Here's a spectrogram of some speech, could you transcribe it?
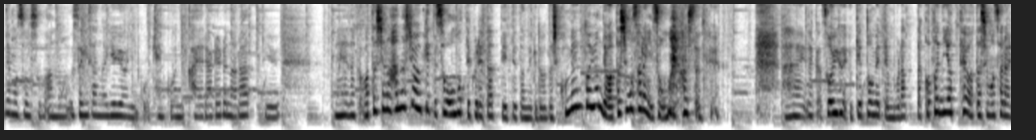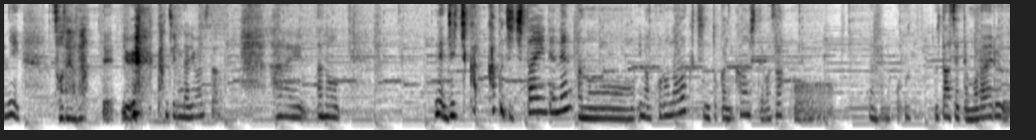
でもそうそうあのうさぎさんが言うようにこう健康に変えられるならっていうねなんか私の話を受けてそう思ってくれたって言ってたんだけど私コメント読んで私もさらにそう思いましたね。はいなんかそういうふうに受け止めてもらったことによって私もさらにそうだよなっていう感じになりました。はいあのね、自治各自治体でね、あのー今コロナワクチンとかに関してはさこうなんていうのこう打たせてもらえる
